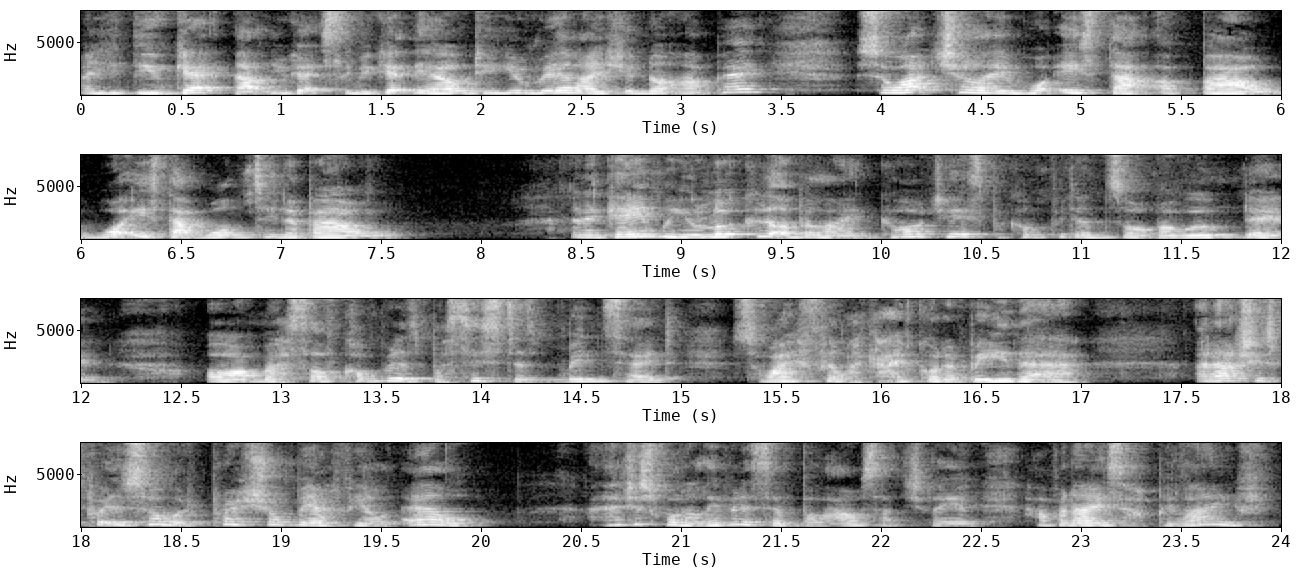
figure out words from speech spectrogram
And you, you get that, you get slim, you get the Audi, you realise you're not happy. So actually, what is that about? What is that wanting about? And again, when you look at it, it'll be like, God, it's my confidence or my wounding or my self-confidence, my sister's minted. So I feel like I've got to be there. And actually, it's putting so much pressure on me, I feel ill. And I just want to live in a simple house, actually, and have a nice, happy life.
